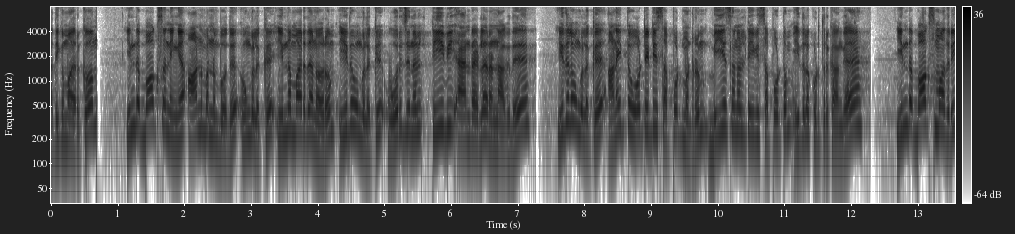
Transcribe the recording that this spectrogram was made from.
அதிகமாக இருக்கும். இந்த பாக்ஸை நீங்கள் ஆன் பண்ணும்போது உங்களுக்கு இந்த மாதிரி தான் வரும். இது உங்களுக்கு ஒரிஜினல் டிவி ஆண்ட்ராய்டில் ரன் ஆகுது. இதில் உங்களுக்கு அனைத்து ஓடிடி சப்போர்ட் மற்றும் பிஎஸ்என்எல் டிவி சப்போர்ட்டும் இதில் கொடுத்துருக்காங்க. இந்த பாக்ஸ் மாதிரி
